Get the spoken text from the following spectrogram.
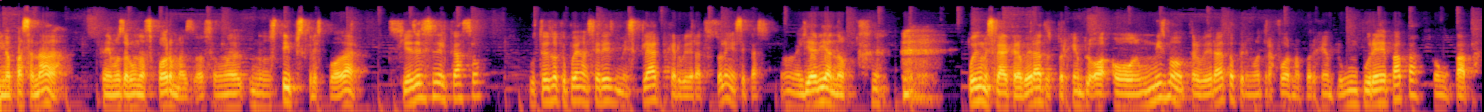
no pasa nada. Tenemos algunas formas, o sea, unos tips que les puedo dar. Si ese es el caso, ustedes lo que pueden hacer es mezclar carbohidratos, solo en ese caso. ¿no? En el día a día no. pueden mezclar carbohidratos, por ejemplo, o, un mismo carbohidrato, pero en otra forma. Por ejemplo, un puré de papa con papa,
